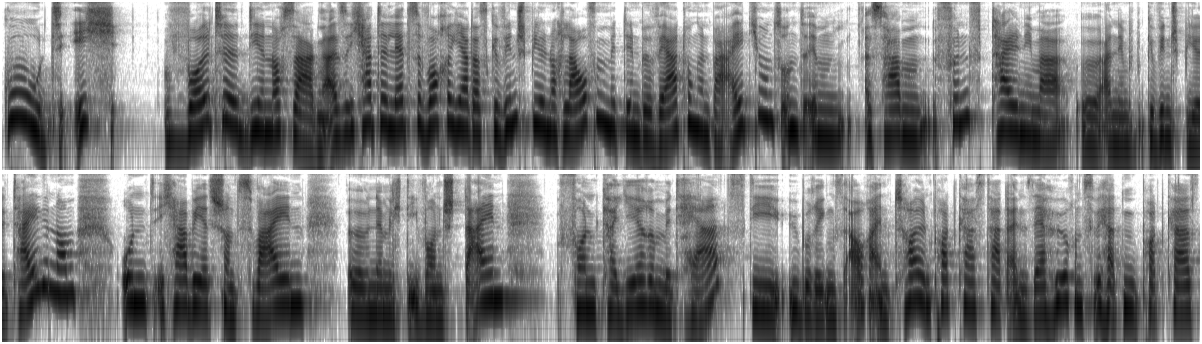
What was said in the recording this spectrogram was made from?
Gut, ich wollte dir noch sagen, also ich hatte letzte Woche ja das Gewinnspiel noch laufen mit den Bewertungen bei iTunes und ähm, es haben fünf Teilnehmer äh, an dem Gewinnspiel teilgenommen und ich habe jetzt schon zwei, äh, nämlich die Yvonne Stein, von Karriere mit Herz, die übrigens auch einen tollen Podcast hat, einen sehr hörenswerten Podcast.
